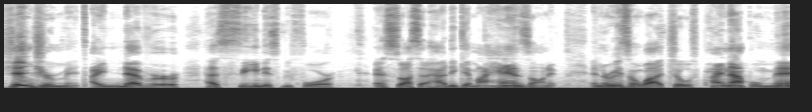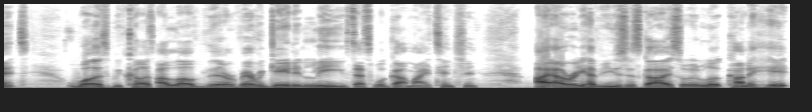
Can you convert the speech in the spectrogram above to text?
ginger mint. I never have seen this before. And so I said I had to get my hands on it. And the reason why I chose pineapple mint was because I love their variegated leaves. That's what got my attention. I already have used this guy so it looked kind of hit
